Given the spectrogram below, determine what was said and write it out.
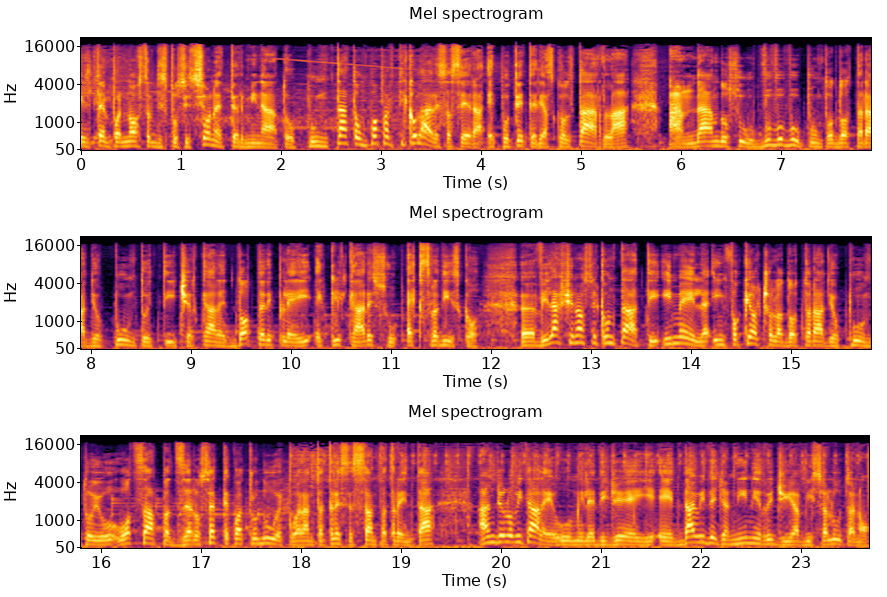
Il tempo a nostra disposizione è terminato. Puntata un po' particolare stasera e potete riascoltarla andando su www.dottaradio.it, cercare Dot Replay e cliccare su Extra Disco. Eh, vi lascio i nostri contatti, email info-dottoradio.eu, whatsapp 0742 43 60 30, Angelo Vitale, umile DJ e Davide Giannini in regia vi salutano.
